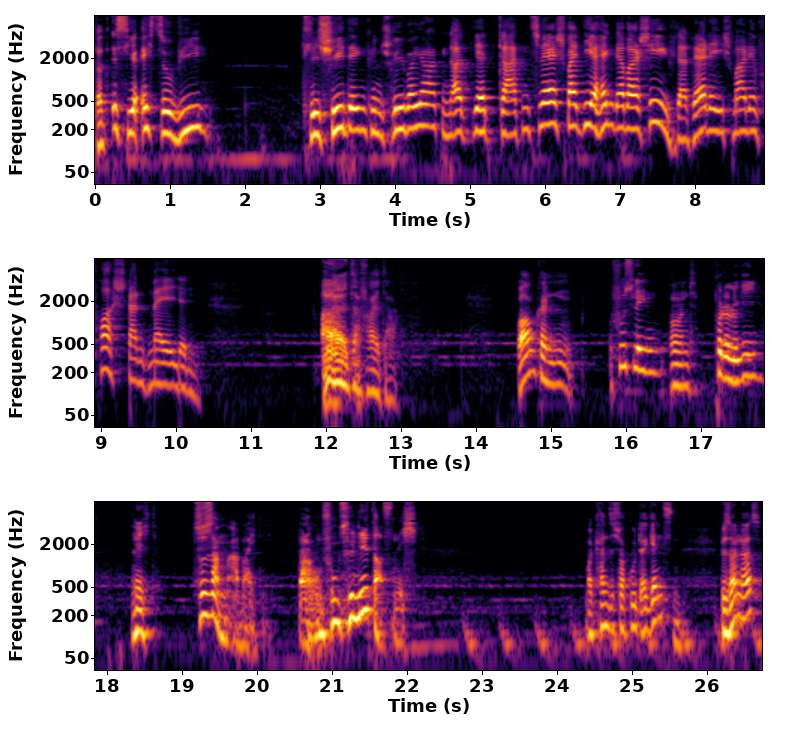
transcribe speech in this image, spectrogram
Das ist hier echt so wie Klischee-Denken, Schreberjagd. Na, der Gartenzwerg bei dir hängt aber schief. Das werde ich mal dem Vorstand melden. Alter Falter. Warum können Fußlegen und Podologie nicht zusammenarbeiten? Warum funktioniert das nicht? Man kann sich doch gut ergänzen. Besonders,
